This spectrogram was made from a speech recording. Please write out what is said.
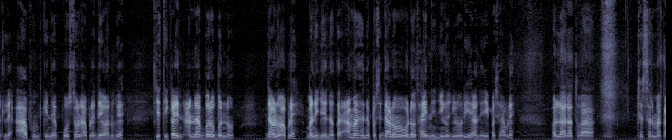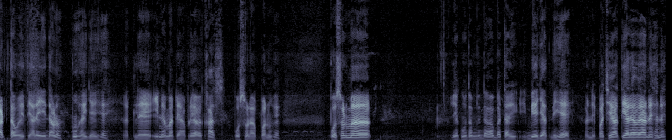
એટલે આ ફૂમકીને પોષણ આપણે દેવાનું છે, જેથી કરીને આના બરોબરનો દાણો આપણે બની જાય, નકર આમાં છે ને પછી દાણો વડો થાય નહીં, ઝીણો ઝીણો રહીએ અને એ પછી આપણે હલર અથવા ઠેસરમાં કાઢતા હોઈએ ત્યારે એ દાણો ભૂંહાઈ જાય છે. એટલે એના માટે આપણે હવે ખાસ પોષણ આપવાનું છે. પોષણમાં એક હું તમને દવા બતાવી બે જાતની છે અને પછી અત્યારે હવે આને છે ને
